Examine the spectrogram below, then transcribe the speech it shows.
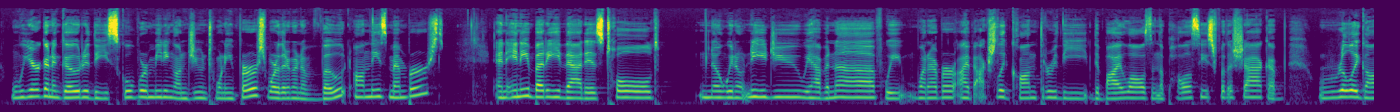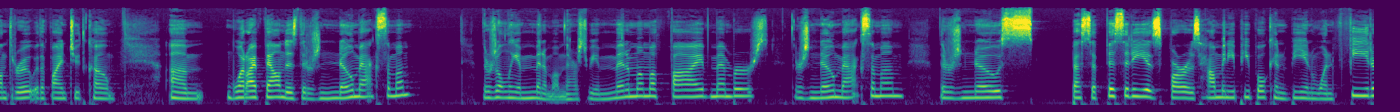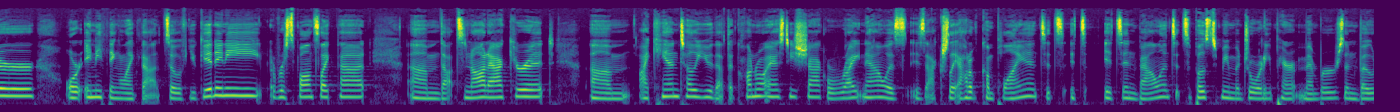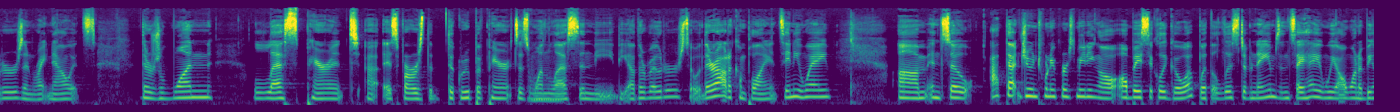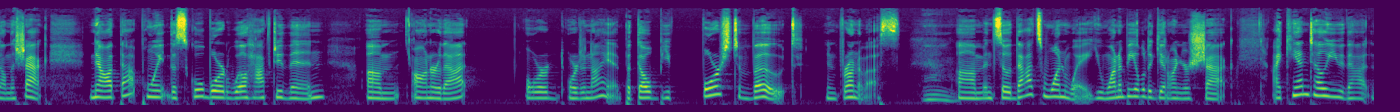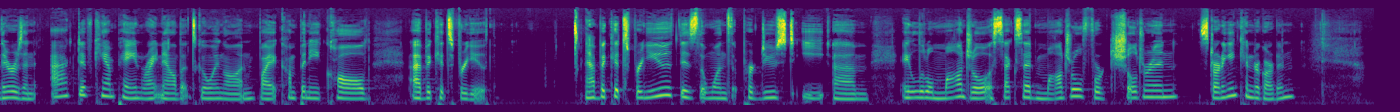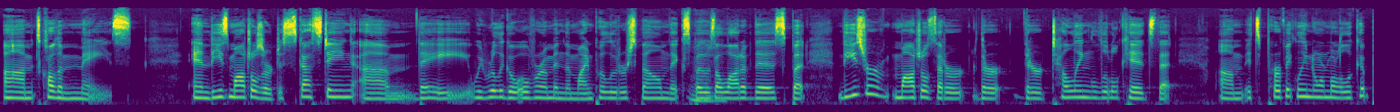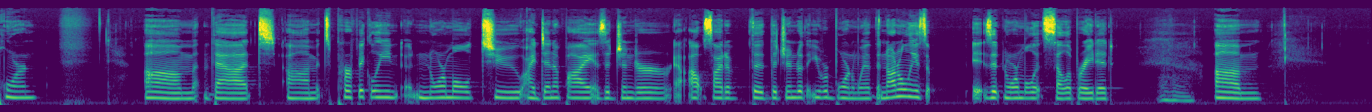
We are going to go to the school board meeting on June 21st where they're going to vote on these members. And anybody that is told, no, we don't need you, we have enough, we whatever. I've actually gone through the the bylaws and the policies for the SHAC. I've really gone through it with a fine tooth comb. Um, what I found is there's no maximum. There's only a minimum. There has to be a minimum of five members. There's no maximum. There's no specificity as far as how many people can be in one feeder or anything like that. So if you get any response like that, um, that's not accurate. Um, I can tell you that the Conroe ISD SHAC right now is is actually out of compliance. It's it's it's in balance. It's supposed to be majority parent members and voters, and right now it's there's one less parent uh, as far as the, the group of parents is one less than the the other voters so they're out of compliance anyway um, and so at that June 21st meeting, I'll, I'll basically go up with a list of names and say, hey, we all want to be on the SHAC. Now, at that point, the school board will have to then um, honor that or, or deny it, but they'll be forced to vote in front of us. Um, and so that's one way. You want to be able to get on your SHAC. I can tell you that there is an active campaign right now that's going on by a company called Advocates for Youth. Advocates for Youth is the ones that produced e- um, a little module, a sex ed module for children starting in kindergarten. Um, it's called AMAZE. And these modules are disgusting. Um, they we really go over them in the Mind Polluters film. They expose a lot of this, but these are modules that are they're they're telling little kids that um, it's perfectly normal to look at porn. Um, that um, it's perfectly normal to identify as a gender outside of the, the gender that you were born with, and not only is it is it normal, it's celebrated. Um,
